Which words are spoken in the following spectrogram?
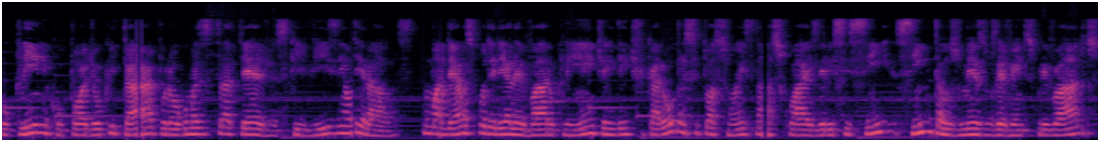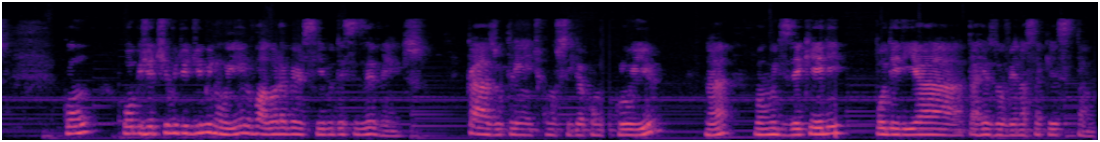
o clínico pode optar por algumas estratégias que visem alterá-las. Uma delas poderia levar o cliente a identificar outras situações nas quais ele se sinta os mesmos eventos privados, com o objetivo de diminuir o valor aversivo desses eventos. Caso o cliente consiga concluir, né, vamos dizer que ele poderia estar tá resolvendo essa questão.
